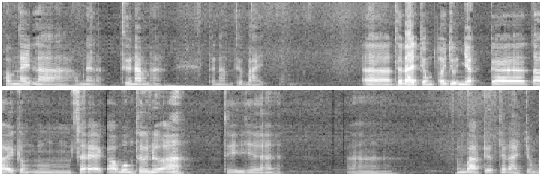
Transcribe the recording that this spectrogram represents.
hôm nay là hôm nay là thứ năm hả? Thứ năm thứ bảy. À, thứ đại chúng tối chủ nhật uh, tới cũng sẽ có bốn thư nữa. Thì uh, à, à thông báo trước cho đại chúng.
